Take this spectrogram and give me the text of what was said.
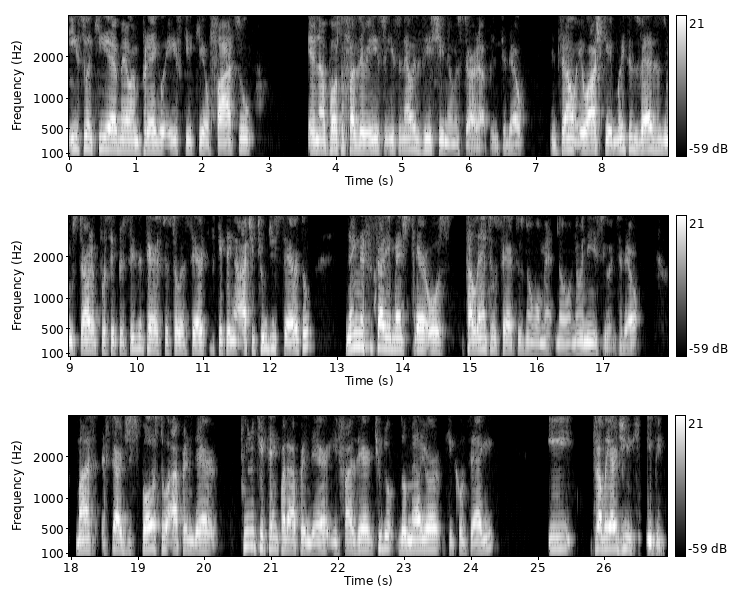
isso aqui é meu emprego, é isso que, que eu faço, eu não posso fazer isso, isso não existe numa startup, entendeu? Então, eu acho que muitas vezes numa startup você precisa ter as pessoas certas que têm a atitude certa, nem necessariamente ter os talentos certos no momento, no, no início, entendeu? Mas estar disposto a aprender tudo que tem para aprender e fazer tudo do melhor que consegue e trabalhar de equipe,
